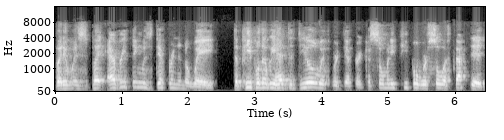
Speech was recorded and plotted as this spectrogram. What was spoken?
but it was, but everything was different in a way. The people that we had to deal with were different because so many people were so affected,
